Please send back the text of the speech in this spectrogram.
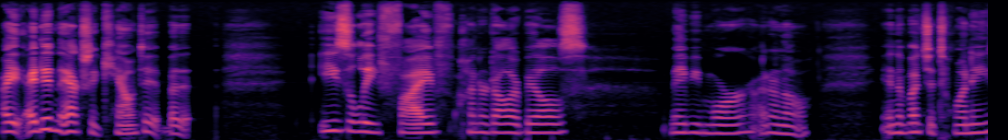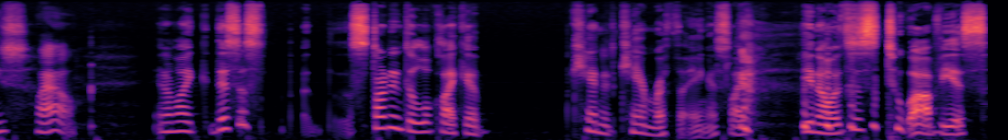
I, I didn't actually count it, but easily five hundred dollar bills, maybe more. I don't know, in a bunch of twenties. Wow. And I'm like, this is starting to look like a candid camera thing. It's like, you know, it's just too obvious.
